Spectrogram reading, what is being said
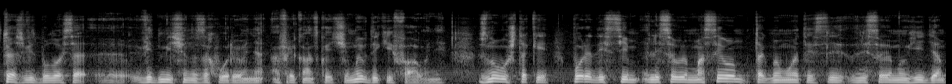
Теж відбулося відмічене захворювання африканської чуми в дикій фауні. Знову ж таки, поряд із цим лісовим масивом, так би мовити, з лісовим угіддям,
